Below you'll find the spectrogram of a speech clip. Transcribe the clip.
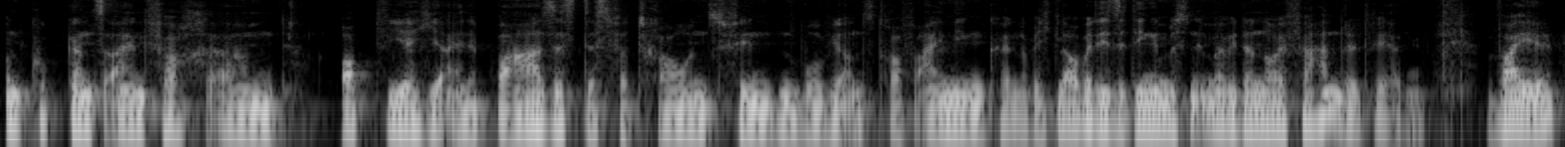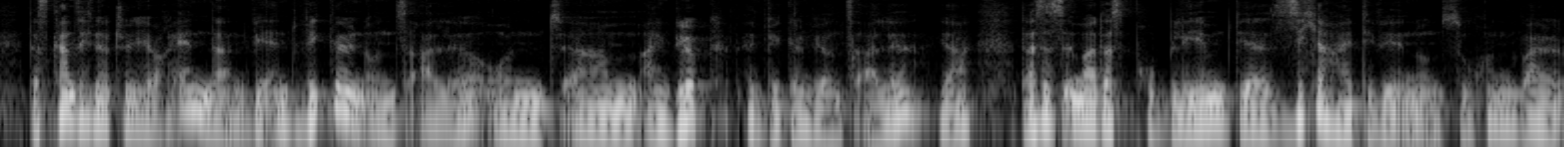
und guckt ganz einfach, ähm, ob wir hier eine Basis des Vertrauens finden, wo wir uns darauf einigen können. Aber ich glaube, diese Dinge müssen immer wieder neu verhandelt werden, weil das kann sich natürlich auch ändern. Wir entwickeln uns alle und ähm, ein Glück entwickeln wir uns alle. Ja, das ist immer das Problem der Sicherheit, die wir in uns suchen, weil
